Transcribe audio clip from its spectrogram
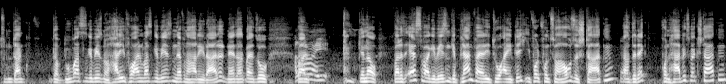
zum Dank, ich glaube, du warst es gewesen, und Harry vor allem was gewesen, ne, von Harry Radl, ne, da hat man so, weil, genau, war das erste Mal gewesen, geplant war ja die Tour eigentlich, ich wollte von zu Hause starten, also direkt von Havixberg starten,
